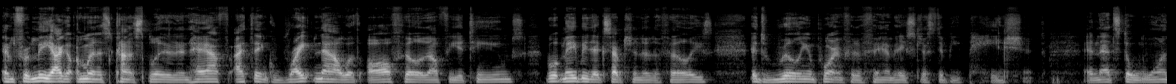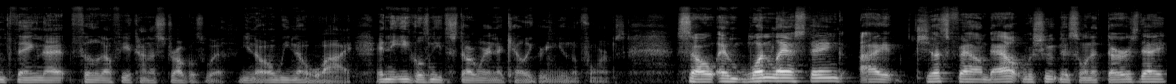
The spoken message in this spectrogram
And for me, I, I'm going to kind of split it in half. I think right now, with all Philadelphia teams, well, maybe the exception of the Phillies, it's really important for the fan base just to be patient. And that's the one thing that Philadelphia kind of struggles with, you know, and we know why. And the Eagles need to start wearing their Kelly Green uniforms. So, and one last thing, I just found out, we're shooting this on a Thursday.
